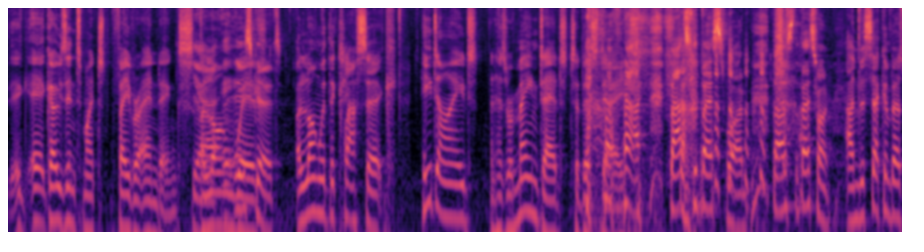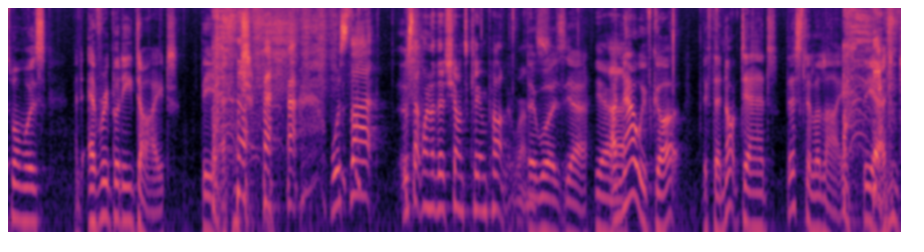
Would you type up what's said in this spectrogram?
It, it goes into my t- favorite endings, Yeah, along it is with good. along with the classic. He died and has remained dead to this day. That's the best one. That's the best one. and the second best one was, and everybody died. The end. Was that was that one of the Sean Clear and Partner ones? it was, yeah. Yeah. And now we've got, if they're not dead, they're still alive. The end.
